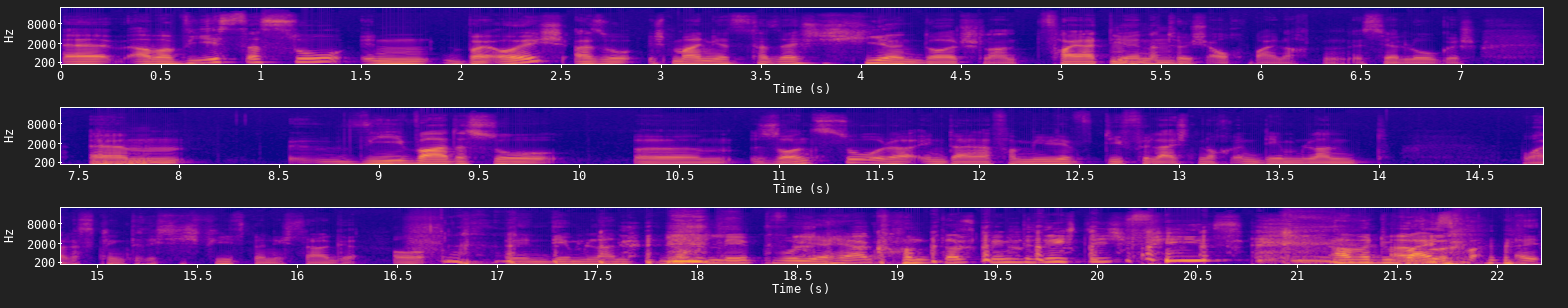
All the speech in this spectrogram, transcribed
äh, aber wie ist das so in, bei euch? Also, ich meine jetzt tatsächlich hier in Deutschland feiert ihr Mhm. natürlich auch Weihnachten, ist ja logisch. Ähm, wie war das so ähm, sonst so oder in deiner Familie, die vielleicht noch in dem Land, boah, das klingt richtig fies, wenn ich sage, oh, in dem Land noch lebt, wo ihr herkommt, das klingt richtig fies. Aber du, Also- weißt, äh,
